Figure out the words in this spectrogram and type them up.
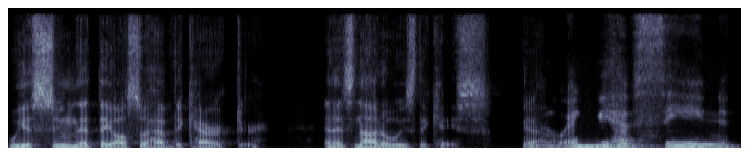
we assume that they also have the character and it's not always the case. Yeah. No, and we have seen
